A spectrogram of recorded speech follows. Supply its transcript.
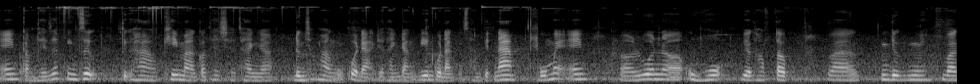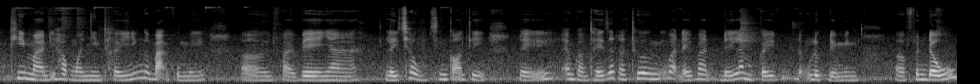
Em cảm thấy rất vinh dự, tự hào khi mà có thể trở thành à, đứng trong hàng ngũ của Đảng, trở thành đảng viên của Đảng Cộng sản Việt Nam. Bố mẹ em ờ, luôn ờ, ủng hộ việc học tập và được và khi mà đi học mà nhìn thấy những người bạn của mình ờ, phải về nhà lấy chồng sinh con thì đấy em cảm thấy rất là thương những bạn đấy và đấy là một cái động lực để mình phấn đấu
